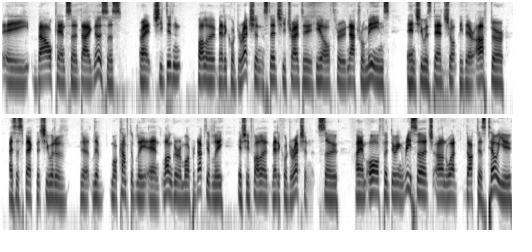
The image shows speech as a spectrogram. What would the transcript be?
a bowel cancer diagnosis, right, she didn't follow medical direction. Instead, she tried to heal through natural means, and she was dead hmm. shortly thereafter. I suspect that she would have, you know, lived more comfortably and longer and more productively if she'd followed medical direction. So I am all for doing research on what doctors tell you,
